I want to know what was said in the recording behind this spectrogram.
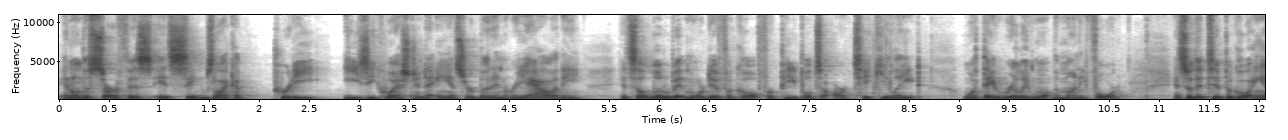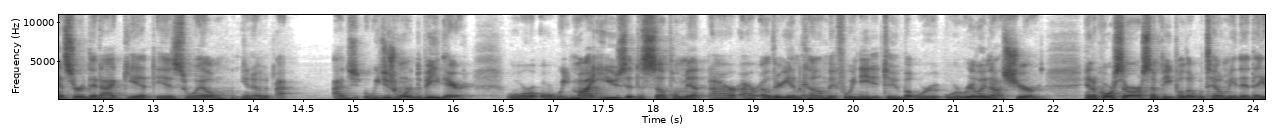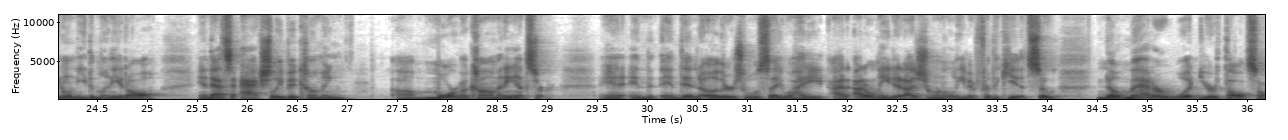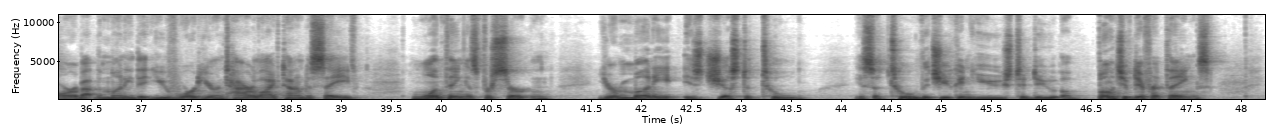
And on the surface, it seems like a pretty easy question to answer, but in reality, it's a little bit more difficult for people to articulate what they really want the money for. And so the typical answer that I get is, well, you know, I, I we just want it to be there, or or we might use it to supplement our, our other income if we needed to, but we're we're really not sure. And of course, there are some people that will tell me that they don't need the money at all, and that's actually becoming um, more of a common answer. And, and, and then others will say, well, hey, I, I don't need it. I just want to leave it for the kids. So, no matter what your thoughts are about the money that you've worked your entire lifetime to save, one thing is for certain your money is just a tool. It's a tool that you can use to do a bunch of different things.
